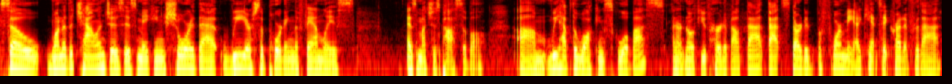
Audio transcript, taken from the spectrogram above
So, one of the challenges is making sure that we are supporting the families as much as possible. Um, we have the walking school bus. I don't know if you've heard about that. That started before me. I can't take credit for that.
